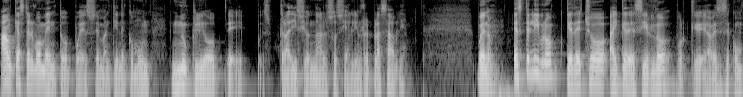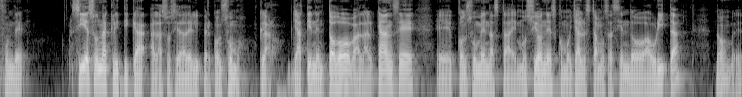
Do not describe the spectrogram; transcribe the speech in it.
Aunque hasta el momento, pues, se mantiene como un núcleo de pues, tradicional, social, irreemplazable. Bueno, este libro, que de hecho hay que decirlo porque a veces se confunde, sí es una crítica a la sociedad del hiperconsumo. Claro, ya tienen todo al alcance, eh, consumen hasta emociones como ya lo estamos haciendo ahorita, ¿no? Eh,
